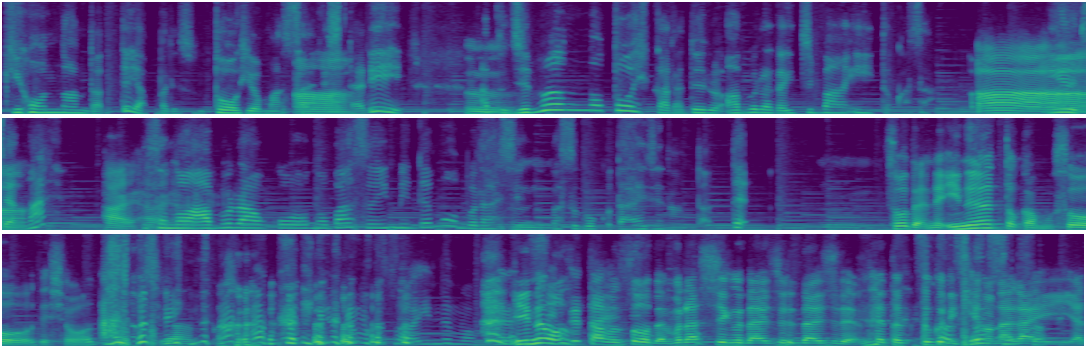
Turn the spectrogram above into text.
基本なんだってやっぱりその頭皮をマッサージしたり。う。うん、あと自分の頭皮から出る油が一番いいとかさ。言うじゃない？はいはいはい、その油をこう伸ばす意味でもブラッシングがすごく大事なんだって。うんそうだよね。犬とかもそうでしょ？あ犬犬もそう。犬も犬も多分大そうだよ。ブラッシング大事大事だよね。と特に毛の長いや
